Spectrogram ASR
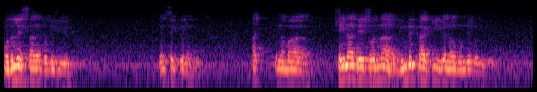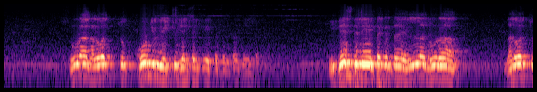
ಮೊದಲನೇ ಸ್ಥಾನಕ್ಕೆ ಬಂದಿದ್ದೀವಿ. ಜನಸಂಖ್ಯೆಯಲ್ಲಿ. ನಮ್ಮ ಚೈನಾ ದೇಶವನ್ನ ಹಿಂದಕ್ಕಾಕಿ ಈಗ ನಾವು ಮುಂದೆ ಬಂದಿದ್ದೀವಿ. ನೂರ ನಲವತ್ತು ಕೋಟಿಗೂ ಹೆಚ್ಚು ಜನಸಂಖ್ಯೆ ಇರ್ತಕ್ಕಂಥ ದೇಶ. ಈ ದೇಶದಲ್ಲಿ ಇರ್ತಕ್ಕಂಥ ಎಲ್ಲ ನೂರ ನಲವತ್ತು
